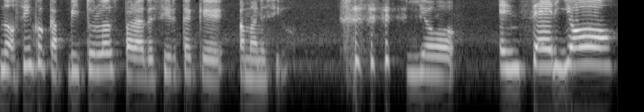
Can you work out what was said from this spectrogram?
no, cinco capítulos para decirte que amaneció. Yo, ¿en serio?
